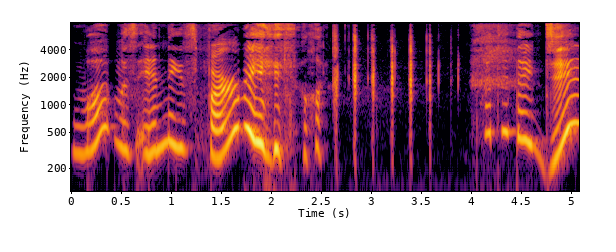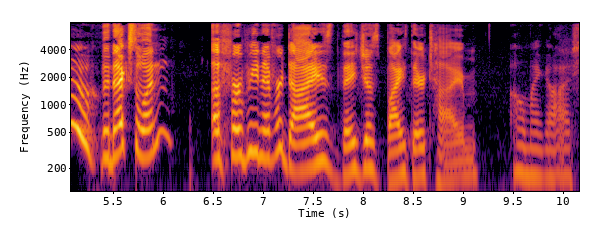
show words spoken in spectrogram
What was in these Furbies? what did they do? The next one, a Furby never dies, they just bide their time. Oh my gosh.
